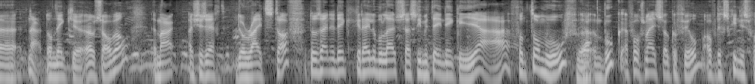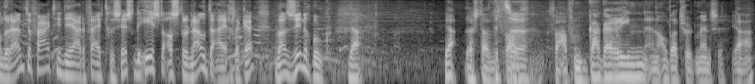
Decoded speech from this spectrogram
Uh, nou, dan denk je, oh, zo wel. Maar als je zegt The Right Stuff, dan zijn er denk ik een heleboel luisteraars die meteen denken: ja, van Tom Wolfe. Ja. Uh, een boek, en volgens mij is het ook een film over de geschiedenis van de ruimtevaart in de jaren 50 en 60. De eerste astronauten eigenlijk, hè? Waanzinnig boek. Ja, ja daar staat het, het verhaal, uh, verhaal van Gagarin en al dat soort mensen. Ja.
